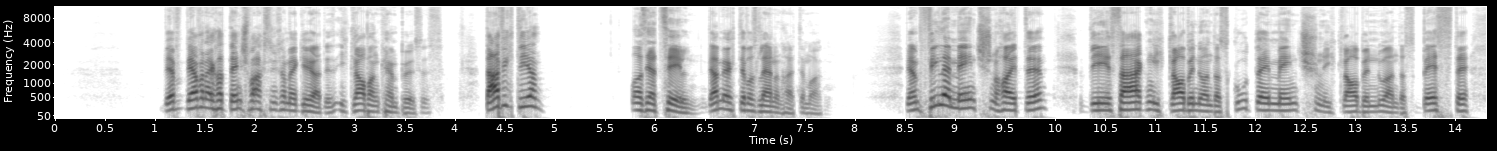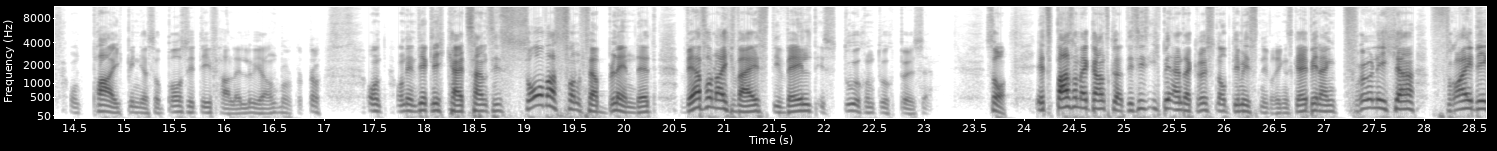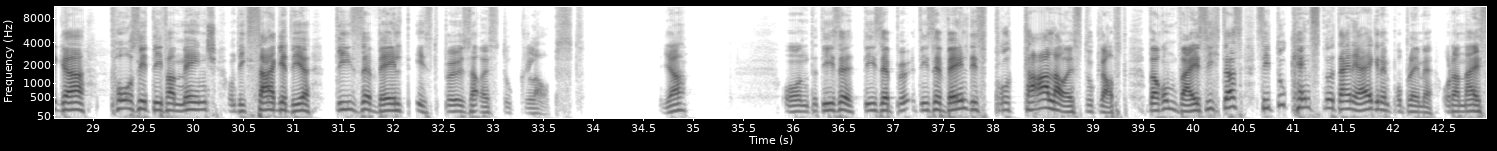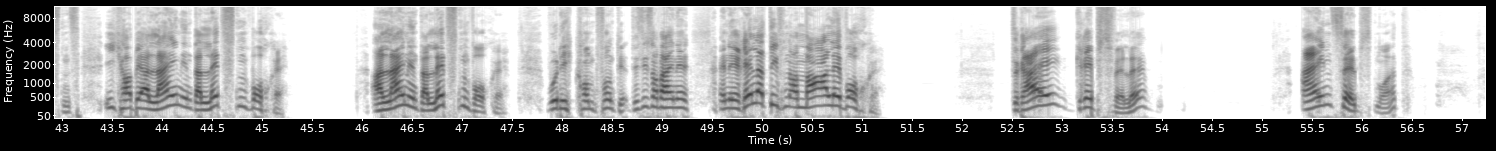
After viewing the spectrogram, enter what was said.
Wer, wer von euch hat den Schwachsinn schon mal gehört? Ich glaube an kein Böses. Darf ich dir was erzählen? Wer möchte was lernen heute Morgen? Wir haben viele Menschen heute, die sagen, ich glaube nur an das Gute im Menschen, ich glaube nur an das Beste und pa, ich bin ja so positiv, Halleluja. Und, und, in Wirklichkeit sind sie sowas von verblendet. Wer von euch weiß, die Welt ist durch und durch böse. So, jetzt wir mal ganz kurz. Ich bin einer der größten Optimisten übrigens. Gell? Ich bin ein fröhlicher, freudiger, positiver Mensch und ich sage dir, diese Welt ist böser, als du glaubst. Ja? Und diese, diese, diese Welt ist brutaler, als du glaubst. Warum weiß ich das? Sieh, du kennst nur deine eigenen Probleme oder meistens. Ich habe allein in der letzten Woche, allein in der letzten Woche wurde ich konfrontiert. Das ist aber eine, eine relativ normale Woche. Drei Krebsfälle, ein Selbstmord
